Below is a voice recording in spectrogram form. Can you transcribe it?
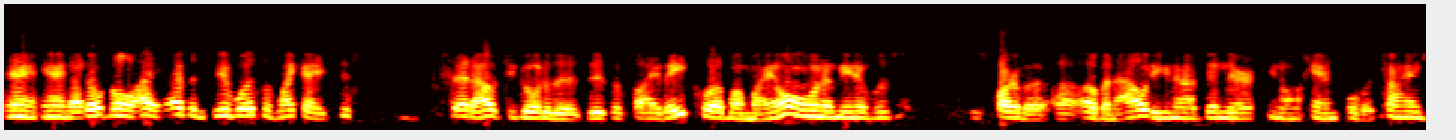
and, and I don't know I haven't. It wasn't like I just set out to go to the the, the 5-8 club on my own. I mean, it was it was part of a of an outing, and I've been there, you know, a handful of times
